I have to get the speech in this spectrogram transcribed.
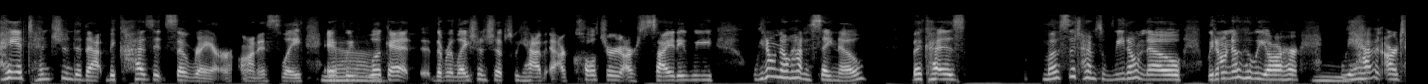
pay attention to that because it's so rare honestly yeah. if we look at the relationships we have our culture our society we we don't know how to say no because most of the times we don't know we don't know who we are mm. we haven't art-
